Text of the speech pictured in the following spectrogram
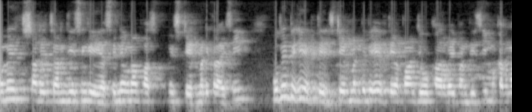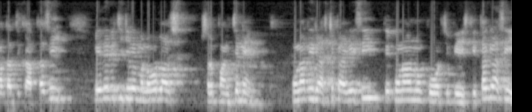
ਉਹਨੇ ਸਾਡੇ ਚਰਨਜੀਤ ਸਿੰਘ ਏਐਸਏ ਨੇ ਉਹਨਾਂ ਪਾਸ ਆਪਣੀ ਸਟੇਟਮੈਂਟ ਕਰਾਈ ਸੀ ਉਹਦੇ ਬਿਹੇਵ ਤੇ ਸਟੇਟਮੈਂਟ ਦੇ ਬਿਹੇਵ ਤੇ ਆਪਾਂ ਜੋ ਕਾਰਵਾਈ ਬੰਦੀ ਸੀ ਮੁਕੱਦਮਾ ਦਰਜ ਕਰਤਾ ਸੀ। ਇਹਦੇ ਵਿੱਚ ਜਿਹੜੇ ਮਨੋਹਰ ਲਾਲ ਸਰਪੰਚ ਨੇ ਉਹਨਾਂ ਦੀ ਅਰੈਸਟ ਪੈ ਗਈ ਸੀ ਤੇ ਉਹਨਾਂ ਨੂੰ ਕੋਰਟ 'ਚ ਪੇਸ਼ ਕੀਤਾ ਗਿਆ ਸੀ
